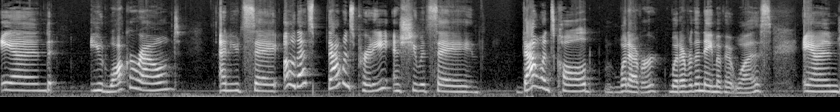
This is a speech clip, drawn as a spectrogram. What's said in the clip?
And you'd walk around and you'd say, "Oh, that's that one's pretty," and she would say, "That one's called whatever, whatever the name of it was," and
